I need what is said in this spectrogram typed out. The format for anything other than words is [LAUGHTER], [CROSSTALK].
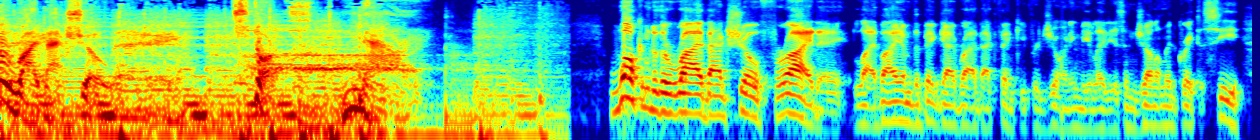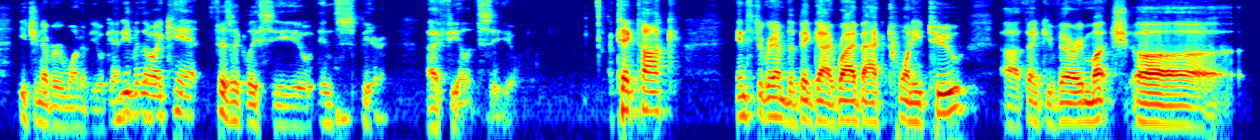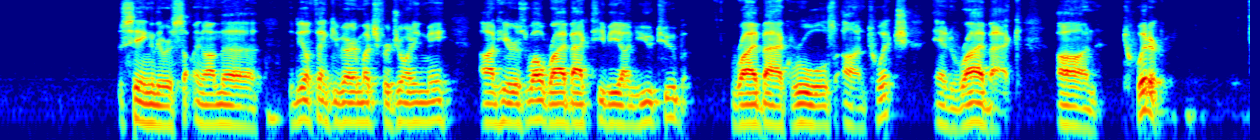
The Ryback Show starts now. Welcome to the Ryback Show Friday live. I am the big guy Ryback. Thank you for joining me, ladies and gentlemen. Great to see each and every one of you again. Even though I can't physically see you in spirit, I feel and see you. TikTok, Instagram, the big guy Ryback 22. Uh, thank you very much. Uh, seeing there was something on the, the deal. Thank you very much for joining me on here as well. Ryback TV on YouTube, Ryback Rules on Twitch, and Ryback on Twitter.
